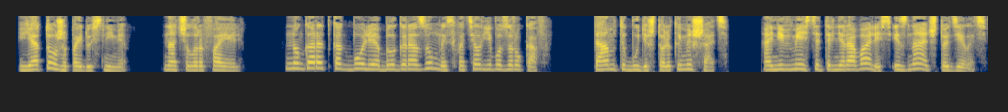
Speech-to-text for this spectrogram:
«Я тоже пойду с ними», — начал Рафаэль. Но Гаррет, как более благоразумный, схватил его за рукав. «Там ты будешь только мешать. Они вместе тренировались и знают, что делать.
